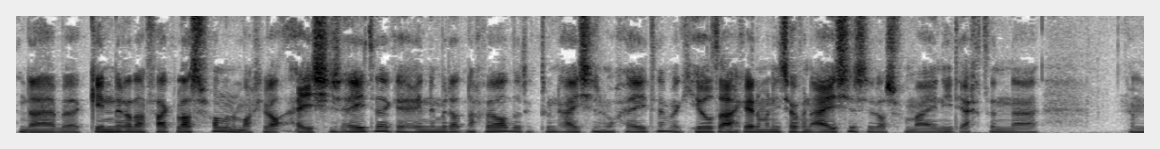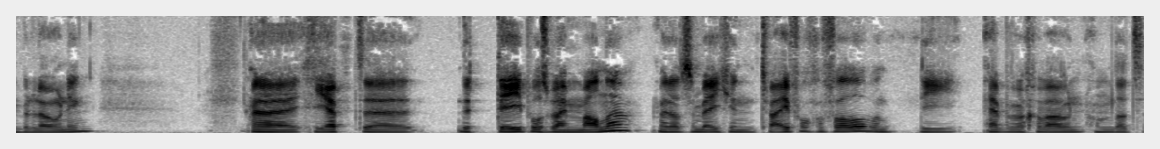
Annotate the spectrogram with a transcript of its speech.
En daar hebben kinderen dan vaak last van. En dan mag je wel ijsjes eten. Ik herinner me dat nog wel, dat ik toen ijsjes mocht eten. Maar ik hield eigenlijk helemaal niet zo van ijsjes. Het was voor mij niet echt een, eh, een beloning. Eh, je hebt de tepels bij mannen, maar dat is een beetje een twijfelgeval. Want die hebben we gewoon omdat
